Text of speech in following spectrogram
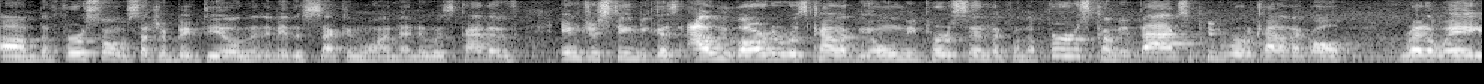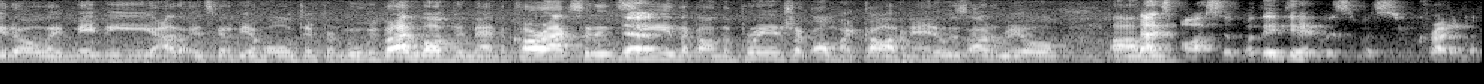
Um, the first one was such a big deal, and then they made the second one, and it was kind of interesting because Ali Larter was kind of like the only person like from the first coming back, so people were kind of like, oh, right away, you know, like maybe it's gonna be a whole different movie. But I loved it, man. The car accident Yeah. scene, like on the bridge, like oh my god, man, it was unreal. Um, That's awesome. What they did was was incredible.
